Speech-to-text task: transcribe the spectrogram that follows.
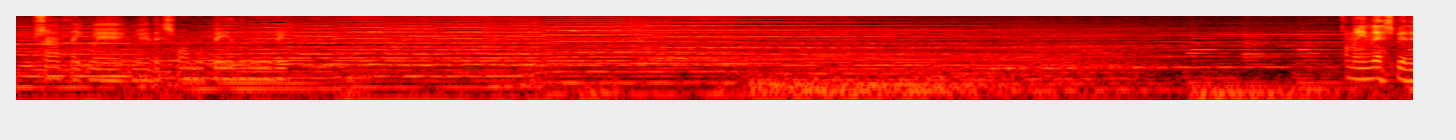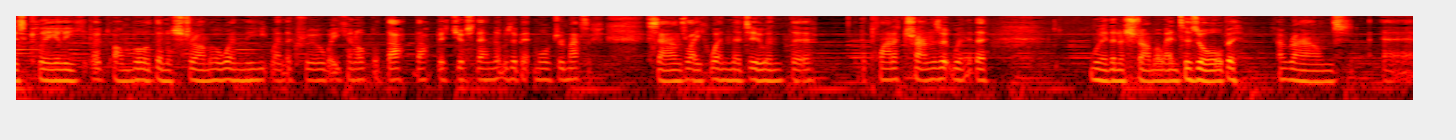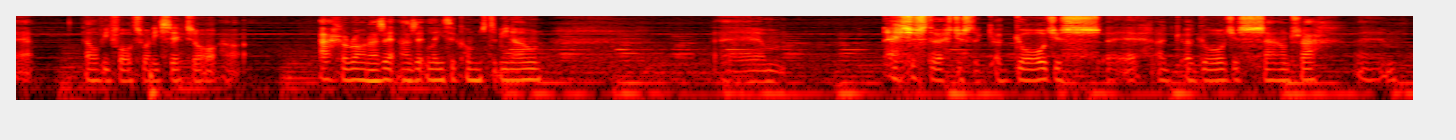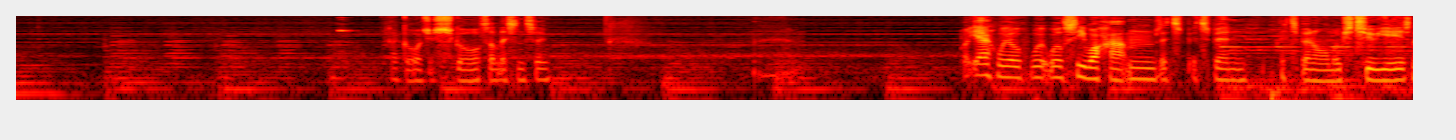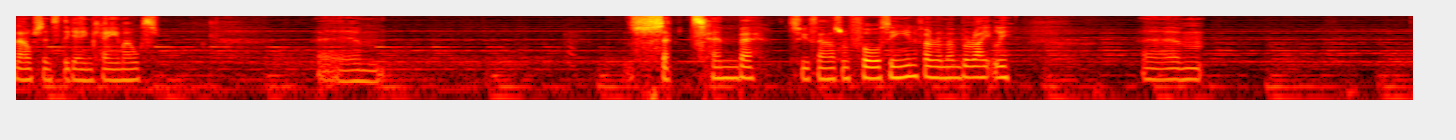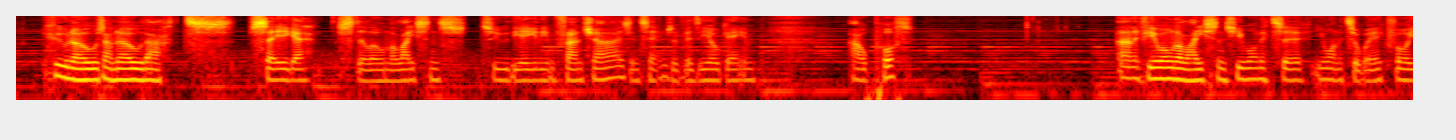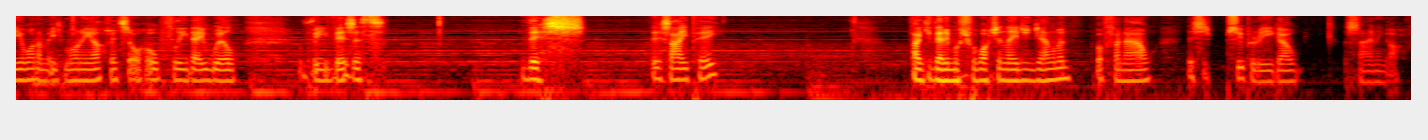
I'm trying to think where, where this one would be in the movie. Mean, this bit is clearly uh, on board the Nostromo when the when the crew are waking up, but that, that bit just then that was a bit more dramatic. Sounds like when they're doing the the planet transit where the where the Nostromo enters orbit around uh, LV426 or uh, Acheron as it as it later comes to be known. Um, it's just a just a, a gorgeous uh, a, a gorgeous soundtrack. Um, a gorgeous score to listen to. Um, but yeah, we'll, we'll we'll see what happens. It's it's been it's been almost two years now since the game came out. Um, September 2014, if I remember rightly. Um, who knows? I know that Sega still own the license to the Alien franchise in terms of video game output. And if you own a license, you want it to you want it to work for you, want to make money off it. So hopefully they will revisit this this IP. Thank you very much for watching, ladies and gentlemen. But for now, this is Superego signing off.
